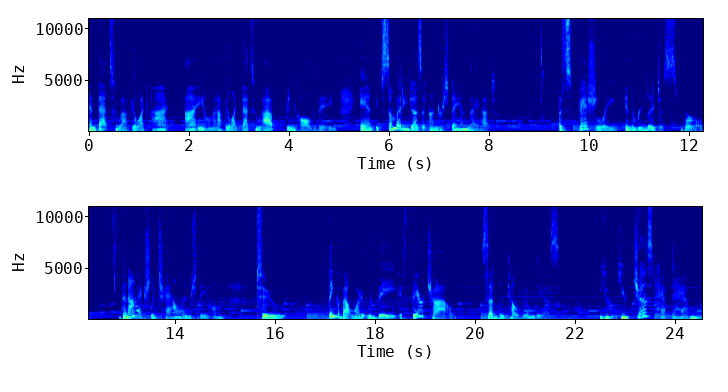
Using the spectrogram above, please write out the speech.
And that's who I feel like I I am, and I feel like that's who I've been called to be. And if somebody doesn't understand that, especially in the religious world, then I actually challenge them to think about what it would be if their child suddenly told them this. You, you just have to have more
